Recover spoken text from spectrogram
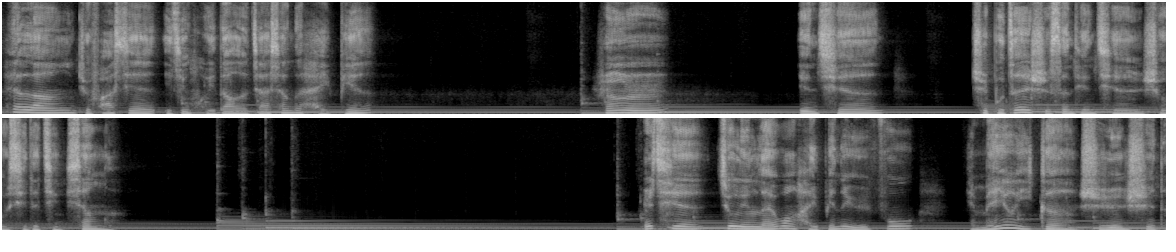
太郎就发现已经回到了家乡的海边。然而，眼前。却不再是三天前熟悉的景象了，而且就连来往海边的渔夫也没有一个是认识的。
